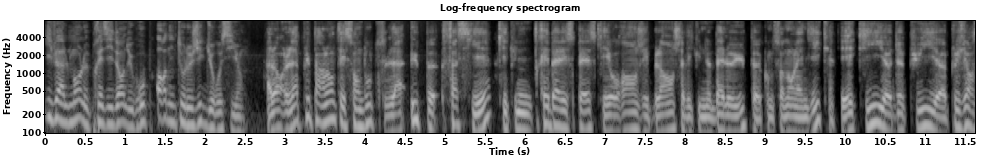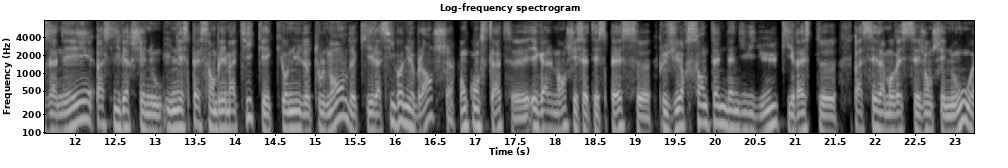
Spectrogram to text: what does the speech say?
Yves Allemand, le président du groupe ornithologique du Roussillon. Alors, la plus parlante est sans doute la huppe faciée, qui est une très belle espèce, qui est orange et blanche, avec une belle huppe, comme son nom l'indique, et qui, euh, depuis euh, plusieurs années, passe l'hiver chez nous. Une espèce emblématique et connue de tout le monde, qui est la cigogne blanche. On constate euh, également chez cette espèce plusieurs centaines d'individus qui restent passer la mauvaise saison chez nous,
